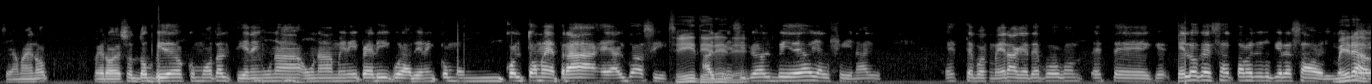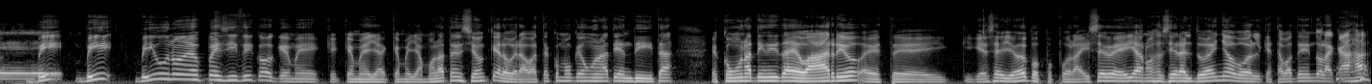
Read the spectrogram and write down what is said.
se llama Enoch. Pero esos dos videos como tal tienen una, una mini película, tienen como un cortometraje, algo así. Sí, al principio del video y al final. Este, pues mira, ¿qué te puedo este, qué, qué es lo que exactamente tú quieres saber? Mira, vi, vi, vi uno específico que me, que, que, me, que me llamó la atención, que lo grabaste como que en una tiendita, es como una tiendita de barrio, este, y, qué sé yo, pues, pues, por ahí se veía, no sé si era el dueño o el que estaba teniendo la caja,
